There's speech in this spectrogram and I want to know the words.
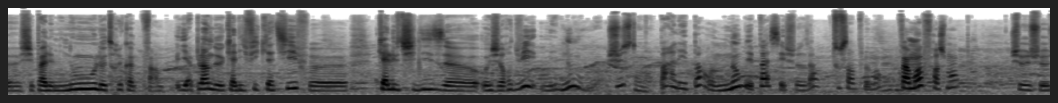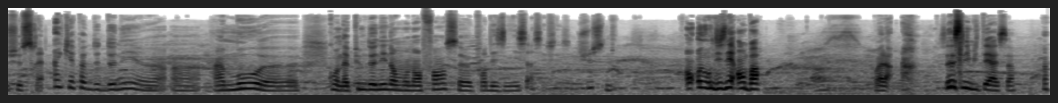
euh, je sais pas, le minou, le truc comme... Enfin, il y a plein de qualificatifs euh, qu'elle utilise aujourd'hui, mais nous, juste, on n'en parlait pas, on nommait pas ces choses-là, tout simplement. Enfin moi, franchement, je, serais incapable de donner euh, un, mot euh, qu'on a pu me donner dans mon enfance euh, pour désigner ça. C'est juste. On, on, disait en bas. Voilà. Ça se limitait à ça.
